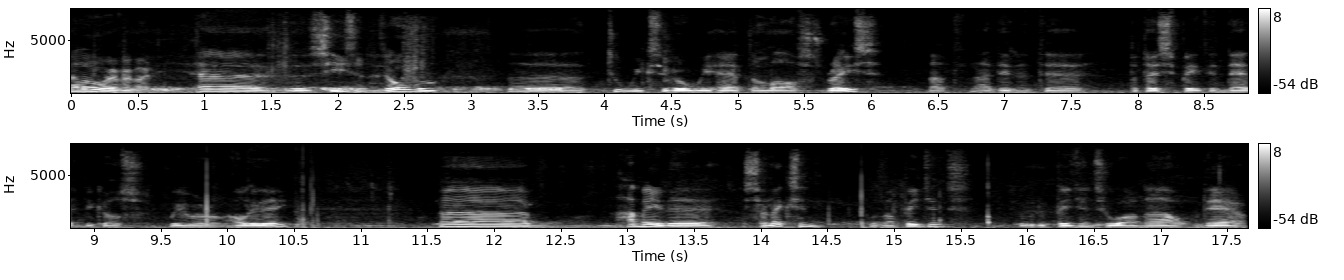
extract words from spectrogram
Hello everybody. Uh, the season is over. Uh, two weeks ago we had the last race, but I didn't uh, participate in that because we were on holiday. Um, I made a selection with my pigeons. So the pigeons who are now there,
